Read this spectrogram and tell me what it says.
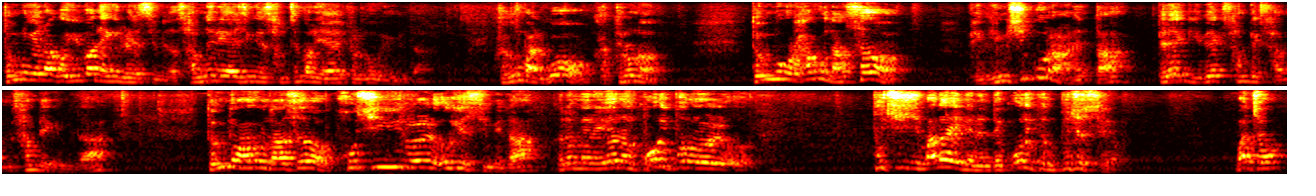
등록해놓고 위반 행위를 했습니다. 3년 이하의 징역 3천만 원 이하의 벌금입니다. 그거 말고 같으로는 등록을 하고 나서 변경 신고를 안 했다. 100, 200, 300, 300입니다. 등록하고 나서 포시를 어겼습니다. 그러면 얘는 어, 붙이지 말아야 되는데 꼬리표를 붙였어요. 맞죠?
